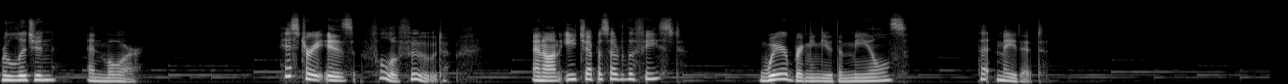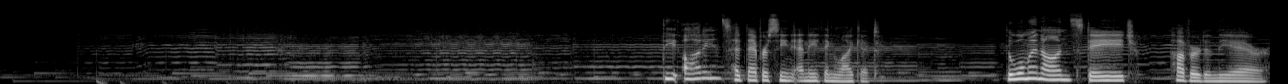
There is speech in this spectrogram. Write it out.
religion, and more. History is full of food, and on each episode of The Feast, we're bringing you the meals that made it. The audience had never seen anything like it. The woman on stage hovered in the air,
